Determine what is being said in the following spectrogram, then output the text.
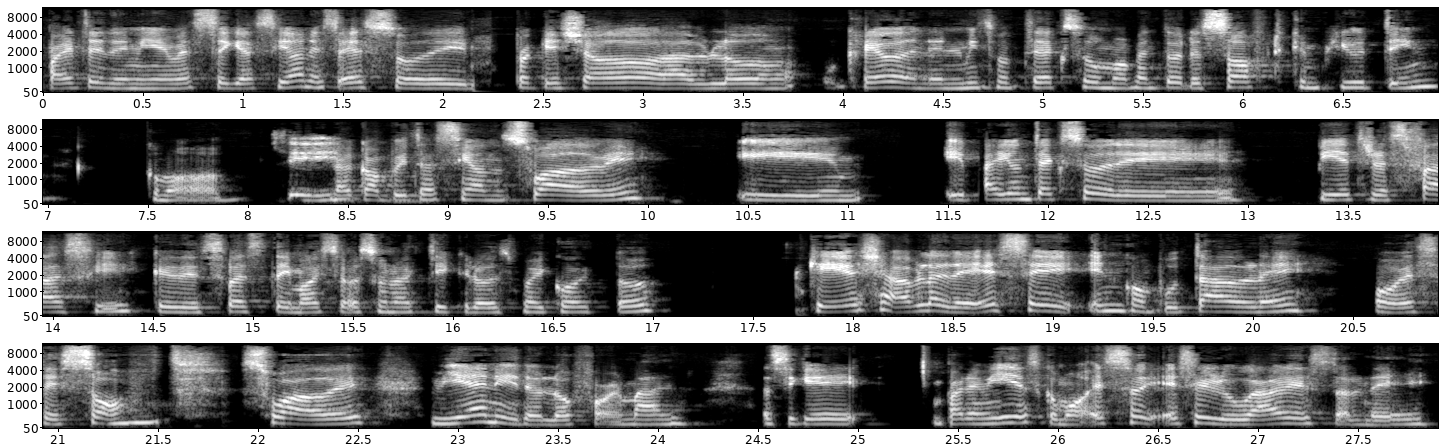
parte de mi investigación es eso, de, porque yo hablo, creo en el mismo texto, un momento de soft computing, como Sí. la computación suave. Y, y hay un texto de Beatrice Fassi, que después te muestro, es un artículo, es muy corto, que ella habla de ese incomputable o ese soft, suave, viene de lo formal. Así que para mí es como ese, ese lugar es donde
